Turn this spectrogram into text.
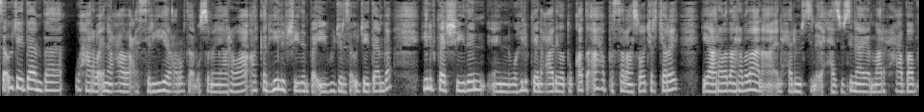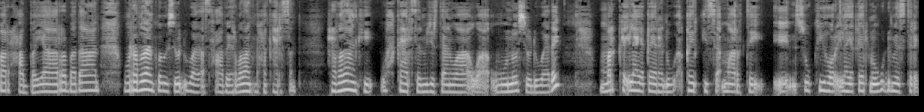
saa ujeedaanba waxaan rabaa inaan caawa casariyeer carruurta aan u sameeyaa rabaa. Halkan hilib shiidan baa iigu jira saa ujeedaanba hilibkaa shiidan waa hilibkeena caadiga duqada ah basalaan soo jarjaray. Yaa rabadaan rabadaan ah in xasuusinaya marxaba marxaba yaa rabadaan. Rabadaanka waaba soo dhawaada asxaabay rabadaanka maxaa ka harsan? Rabadaankii wax ka harsan ma jirtaan wuu noo soo dhawaaday. Marka ilaahay kheyr kheyrkiisa maaragtay suukii hore ilaahay kheyr noogu dhamaystiray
